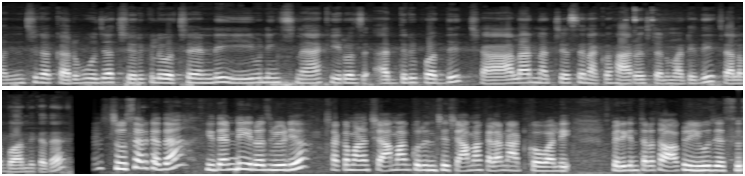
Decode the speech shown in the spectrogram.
మంచిగా కర్బూజా చెరుకులు వచ్చాయండి. ఈవినింగ్ స్నాక్ ఈరోజు అద్దరిపోద్ది చాలా నచ్చేసే నాకు హార్వెస్ట్ అనమాట ఇది. చాలా బాగుంది కదా? ఫ్రెండ్స్ చూసారు కదా? ఇదండి ఈరోజు వీడియో. చక్క మనం చామాకు గురించి చామాకు ఎలా నాటుకోవాలి పెరిగిన తర్వాత ఆకులు యూజెస్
